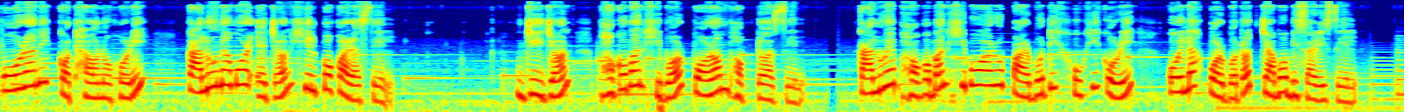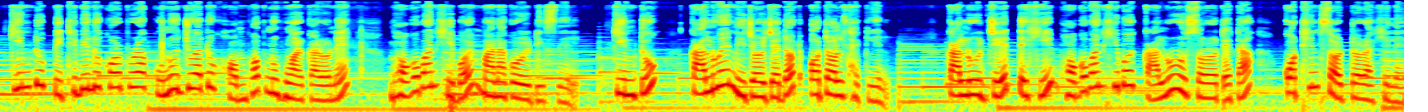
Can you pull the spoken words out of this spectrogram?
পৌৰাণিক কথা অনুসৰি কালু নামৰ এজন শিল্পকাৰ আছিল। যিজন ভগৱান শিৱৰ পৰম ভক্ত আছিল। কালুৱে ভগৱান শিৱ আৰু পাৰ্বতীক সুখী কৰি কৈলাশ পৰ্বতত যাব বিচাৰিছিল। কিন্তু পৃথিৱীলোকৰ পৰা কোনো যোৱাটো সম্ভৱ নোহোৱাৰ কাৰণে ভগৱান শিৱই মানা কৰি দিছিল। কিন্তু কালুৱে নিজৰ জেদত অটল থাকিল। কালুৰ জেদ দেখি ভগৱান শিৱই কালুৰ ওচৰত এটা কঠিন চৰ্ত ৰাখিলে।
